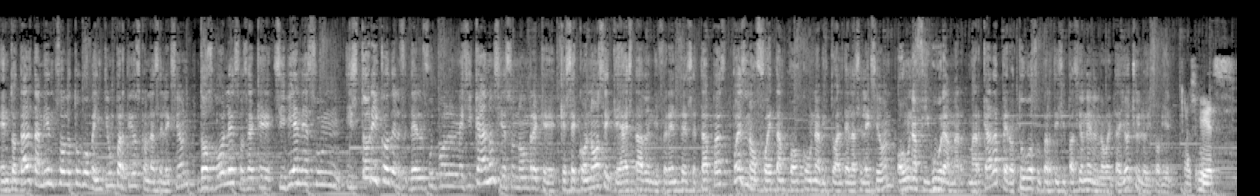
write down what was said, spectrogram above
En total también solo tuvo 21 partidos con la selección, dos goles, o sea que si bien es un histórico del, del fútbol mexicano, si es un hombre que, que, se conoce y que ha estado en diferentes etapas, pues no fue tampoco un habitual de la selección o una figura marcada, pero tuvo su participación en el 98 y lo hizo bien. Así es.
